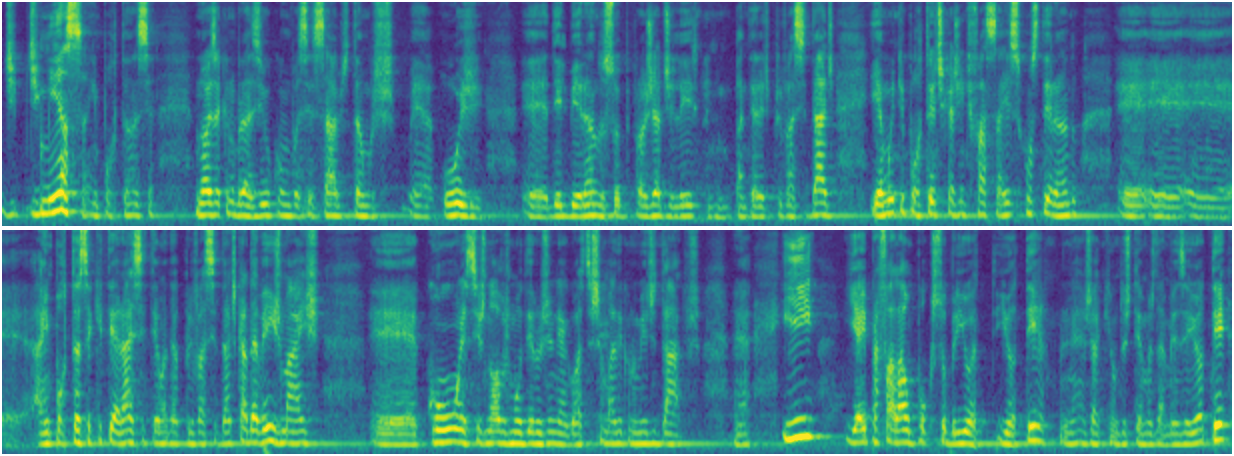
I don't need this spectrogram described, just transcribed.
de, de imensa importância. Nós aqui no Brasil, como você sabe, estamos é, hoje é, deliberando sobre projeto de lei em matéria de privacidade, e é muito importante que a gente faça isso considerando é, é, é a importância que terá esse tema da privacidade cada vez mais é, com esses novos modelos de negócio chamada economia de dados. Né? E, e aí, para falar um pouco sobre IoT, né, já que um dos temas da mesa é IoT,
